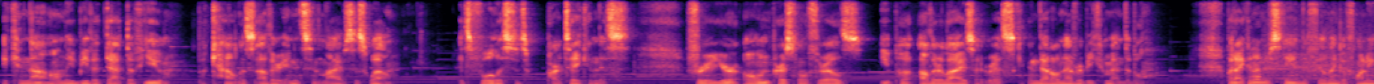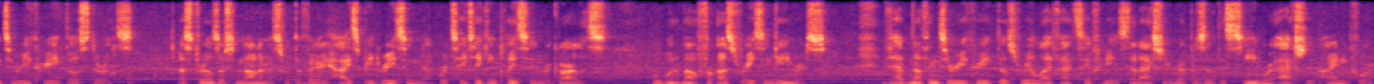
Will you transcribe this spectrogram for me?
It can not only be the death of you, but countless other innocent lives as well. It's foolish to partake in this. For your own personal thrills, you put other lives at risk, and that'll never be commendable but I can understand the feeling of wanting to recreate those thrills, as thrills are synonymous with the very high speed racing that we're taking place in regardless. But what about for us racing gamers? If you have nothing to recreate those real life activities that actually represent the scene we're actually pining for.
